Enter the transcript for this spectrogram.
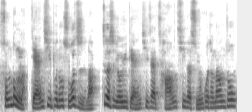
松动了，点烟器不能锁止了。这是由于点烟器在长期的使用过程当中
